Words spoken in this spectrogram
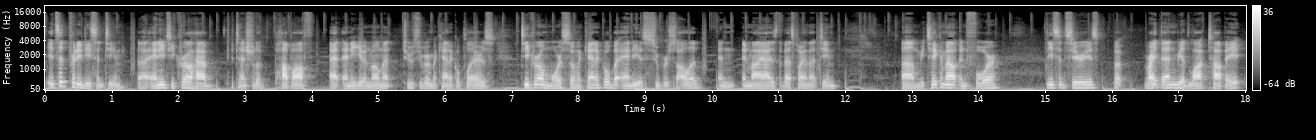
It's a pretty decent team. Uh, Annie T-Crow have potential to pop off at any given moment. Two super mechanical players. Tikro more so mechanical, but Andy is super solid and in my eyes the best player on that team. Um, we take him out in four, decent series, but right then we had locked top eight,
